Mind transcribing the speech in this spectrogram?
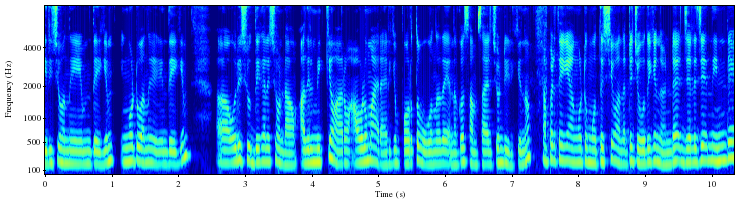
തിരിച്ചു വന്നു കഴിയുമ്പോഴത്തേക്കും ഇങ്ങോട്ട് വന്നു കഴിയുമ്പോഴത്തേക്കും ഒരു ശുദ്ധികലശം ഉണ്ടാകും അതിൽ മിക്കവാറും അവളുമാരായിരിക്കും പുറത്തു പോകുന്നത് എന്നൊക്കെ സംസാരിച്ചുകൊണ്ടിരിക്കുന്നു. അപ്പോഴത്തേക്കും അങ്ങോട്ട് മുത്തശ്ശി വന്നിട്ട് ചോദിക്കുന്നുണ്ട് ജലജ നിന്റെ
